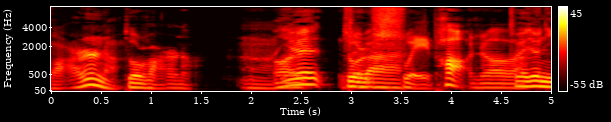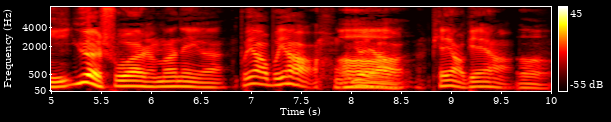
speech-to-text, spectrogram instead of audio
玩呢，就是玩呢。嗯因为就是水泡，你知道吧？对，就你越说什么那个不要不要，我越要、啊偏要偏要，嗯，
